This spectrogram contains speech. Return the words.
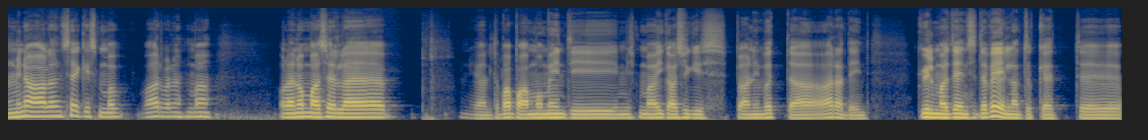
mina olen see, kes ma, ma arvan, et ma olen oma selle nii-öelda vaba momendi, mis ma iga sügis plaanin võtta, ära teinud. küll ma teen seda veel natuke, et öö,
